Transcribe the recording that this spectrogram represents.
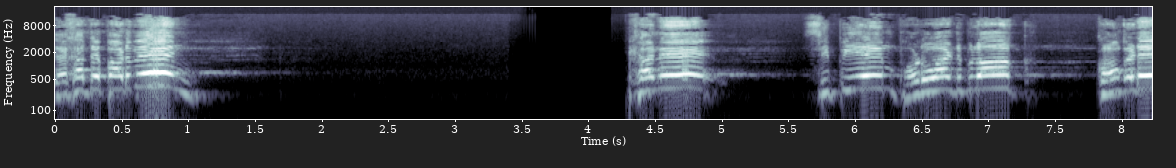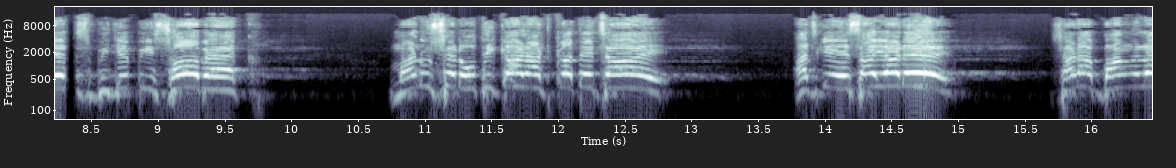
দেখাতে পারবেন? এখানে সিপিএম ফরওয়ার্ড ব্লক, কংগ্রেস, বিজেপি সব এক। মানুষের অধিকার আটকাতে চায়। আজকে এসআইআর এ সারা বাংলা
